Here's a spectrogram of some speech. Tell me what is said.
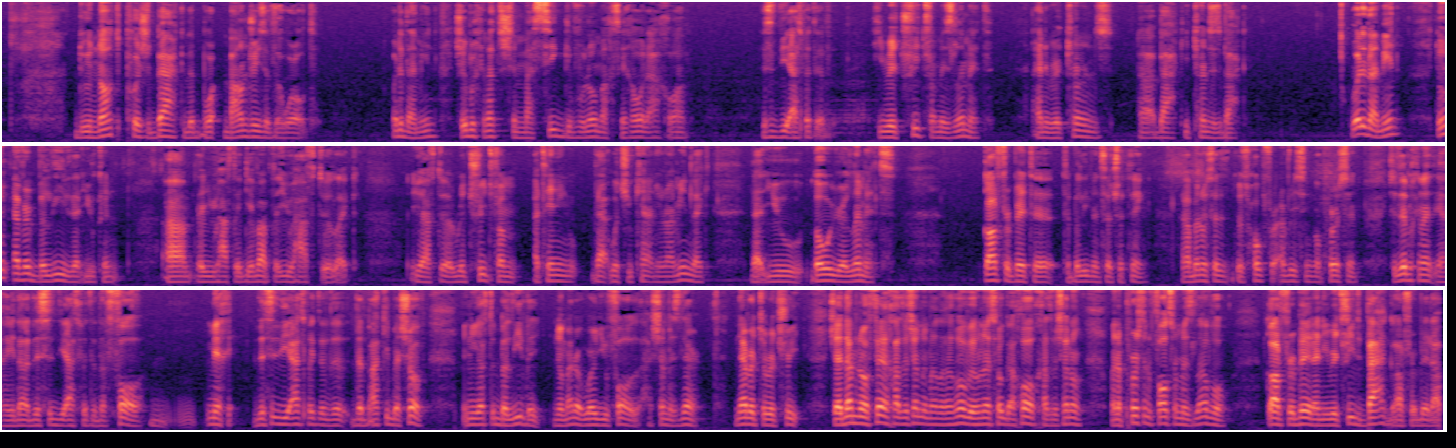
do not push back the boundaries of the world. What did that mean? This is the aspect of he retreats from his limit and returns uh, back. He turns his back. What did that mean? Don't ever believe that you can, um, that you have to give up, that you have to like, you have to retreat from attaining that which you can. You know what I mean? Like that you lower your limits. God forbid to, to believe in such a thing. Rabbeinu says there's hope for every single person. This is the aspect of the fall. This is the aspect of the, the Baki Bashov. And you have to believe that no matter where you fall, Hashem is there. Never to retreat. When a person falls from his level, God forbid, and he retreats back, God forbid.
